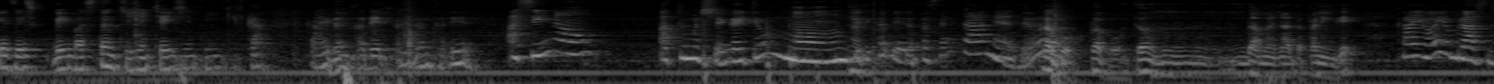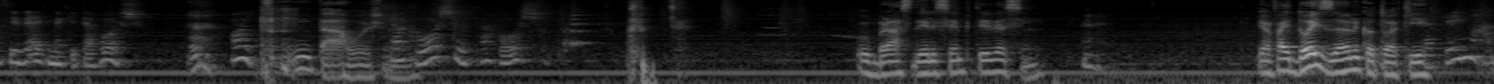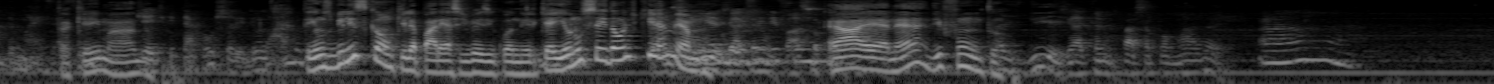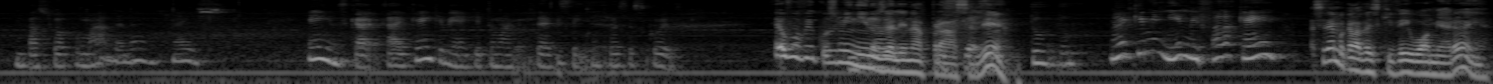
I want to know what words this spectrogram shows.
que às vezes vem bastante gente aí, a gente tem que ficar carregando cadeira, carregando cadeira. Assim não. A turma chega e tem um monte de cadeira para sentar, né? Acabou, acabou. Então não, dá mais nada para ninguém. Caio, olha o braço desse velho como é que tá roxo. Hã? Olha, Não tá roxo, tá né? roxo, tá roxo. O braço dele sempre teve assim. Já faz dois anos que eu tô aqui. Tá queimado, mas. Tá assim, queimado. Do jeito que tá roxo ali do lado. Tem uns beliscão que ele aparece de vez em quando nele, que aí eu não sei de onde que é mesmo. E às Já vezes que não de passa fundo. Ah, é, né? Defunto. Faz dias já que eu não passo a pomada. Ah. Não passou a pomada, né? É isso. Hein, Ca- Caio, quem que vem aqui tomar café que você comprou essas coisas? Eu vou ver com os meninos Então, ali na praça ali. Tudo. Mas que menino, me fala quem? Você lembra aquela vez que veio o Homem-Aranha?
